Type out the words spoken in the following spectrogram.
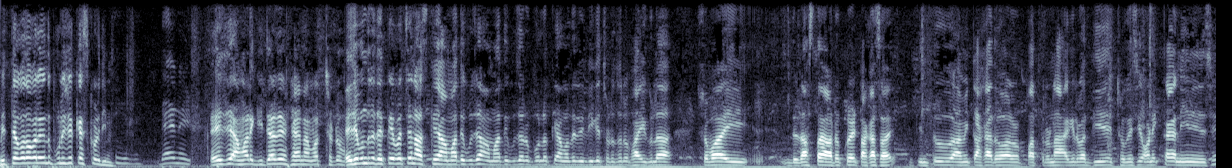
মিথ্যা কথা বলে কিন্তু পুলিশে কেস করে দিন এই যে আমার গিটারের ফ্যান আমার ছোট এই যে বন্ধুরা দেখতে পাচ্ছেন, আজকে আমাদের পূজা, আমাদের পূজার উপলক্ষে আমাদের এদিকে ছোট ছোট ভাইগুলা সবাই রাস্তায় আটক করে টাকা চায়। কিন্তু আমি টাকা দেওয়ার পাত্র না, আগের বার দিয়ে ঠকেছি অনেক টাকা নিয়ে নিয়েছে।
